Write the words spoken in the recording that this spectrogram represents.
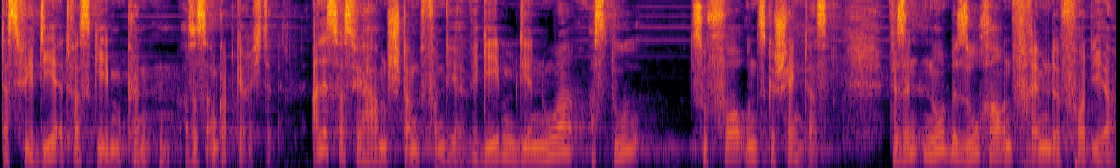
dass wir dir etwas geben könnten? Also es ist an Gott gerichtet. Alles, was wir haben, stammt von dir. Wir geben dir nur, was du zuvor uns geschenkt hast. Wir sind nur Besucher und Fremde vor dir,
